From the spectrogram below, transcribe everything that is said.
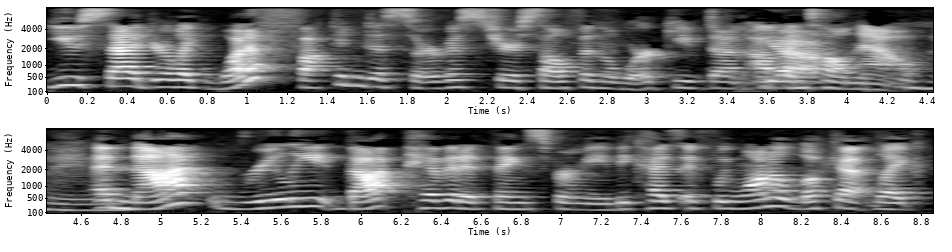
you said, you're like, what a fucking disservice to yourself and the work you've done up Yeah. until now. Mm-hmm. And that really, that pivoted things for me because if we want to look at like,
